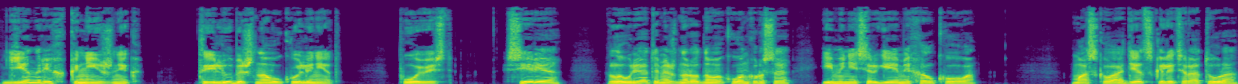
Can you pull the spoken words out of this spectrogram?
Генрих Книжник. Ты любишь науку или нет? Повесть. Серия лауреата международного конкурса имени Сергея Михалкова. Москва. Детская литература.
